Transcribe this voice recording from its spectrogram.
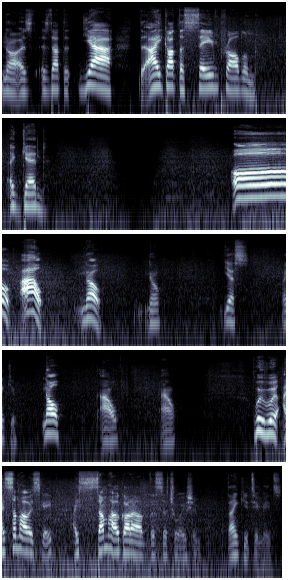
No, is is that the yeah, I got the same problem again. Oh! Ow! No. No. Yes. Thank you. No. Ow. Ow. Wait, wait, I somehow escaped. I somehow got out of this situation. Thank you, teammates.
